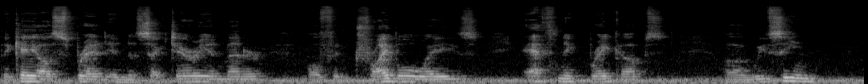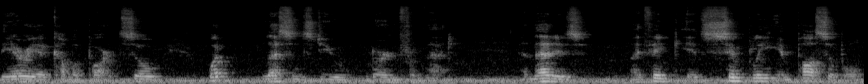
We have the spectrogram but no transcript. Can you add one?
the chaos spread in a sectarian manner, often tribal ways, ethnic breakups. Uh, we've seen the area come apart. So, what lessons do you learn from that? And that is, I think it's simply impossible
